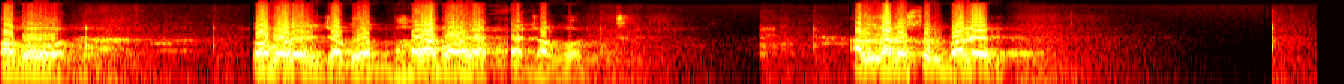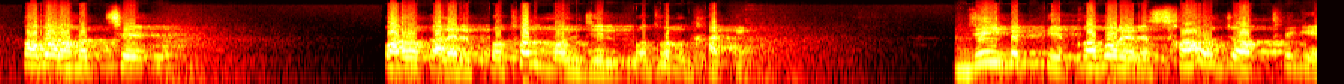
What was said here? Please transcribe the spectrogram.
কবর, কবরের জগৎ, ভয়াবহ একটা জগৎ। আল্লাহ রসুল বলেন, কবর হচ্ছে পরকালের প্রথম মঞ্জিল, প্রথম ঘাটি। যেই ব্যক্তি কবরের সল জব থেকে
